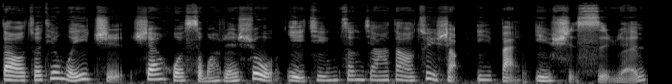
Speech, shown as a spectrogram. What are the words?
到昨天为止，山火死亡人数已经增加到最少一百一十。”四人。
